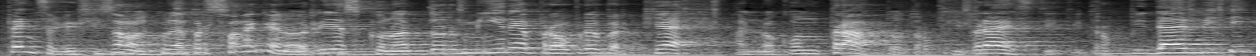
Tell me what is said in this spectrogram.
Pensa che ci sono alcune persone che non riescono a dormire proprio perché hanno contratto troppi prestiti, troppi debiti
